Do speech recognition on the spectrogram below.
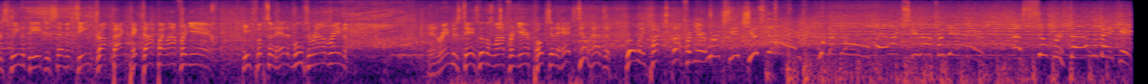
for Sweden at the age of 17. Dropped back, picked off by Lafreniere. He flips it ahead and moves around Raymond. And Raymond stays with him. Lafreniere pokes it ahead, still has it. Rolling puck. Lafreniere works in, shoots, scores! What a goal by Alexis Lafreniere! A superstar in the making.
